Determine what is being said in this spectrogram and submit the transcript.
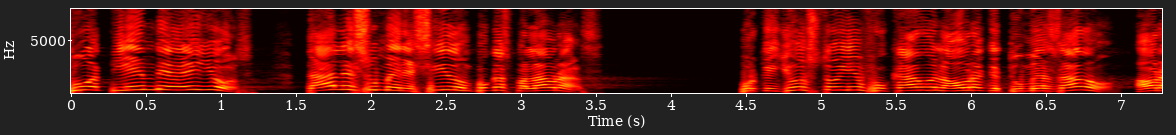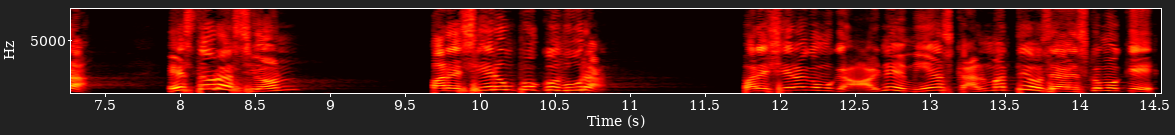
Tú atiende a ellos. Dale su merecido, en pocas palabras. Porque yo estoy enfocado en la obra que tú me has dado. Ahora, esta oración pareciera un poco dura. Pareciera como que, ay, Nehemías, cálmate. O sea, es como que,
